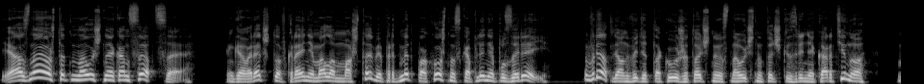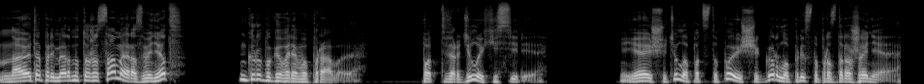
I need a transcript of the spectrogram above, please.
Я знаю, что это научная концепция. Говорят, что в крайне малом масштабе предмет похож на скопление пузырей. Вряд ли он видит такую же точную с научной точки зрения картину, но это примерно то же самое, разве нет? Грубо говоря, вы правы. Подтвердила Хисири. Я ощутила подступающий к горлу приступ раздражения.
